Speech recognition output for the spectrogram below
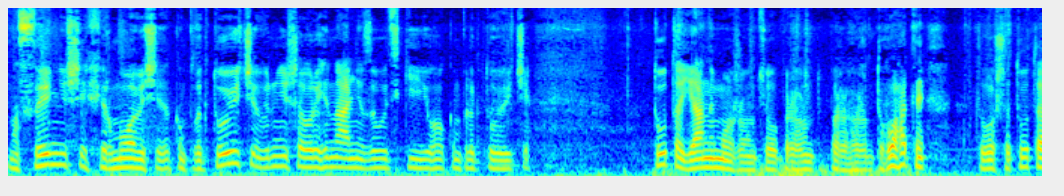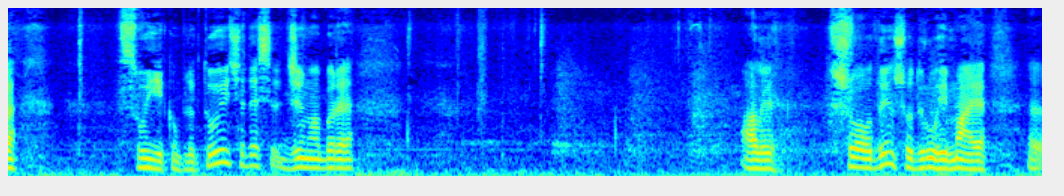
масивніший, фірмовіші комплектуючі, верніше оригінальні заводські його комплектуючі. Тут я не можу вам цього перегаранту- перегарантувати, тому що тут свої комплектуючі десь Джима бере. Але що один, що другий має. е,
